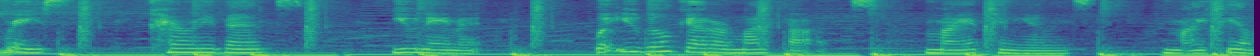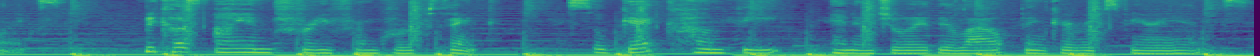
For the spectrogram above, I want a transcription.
race, current events, you name it. What you will get are my thoughts, my opinions, my feelings, because I am free from groupthink. So get comfy and enjoy the Loud Thinker experience.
